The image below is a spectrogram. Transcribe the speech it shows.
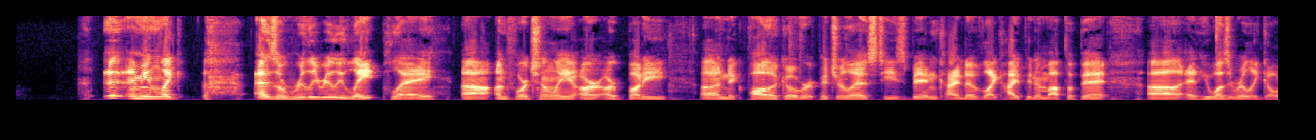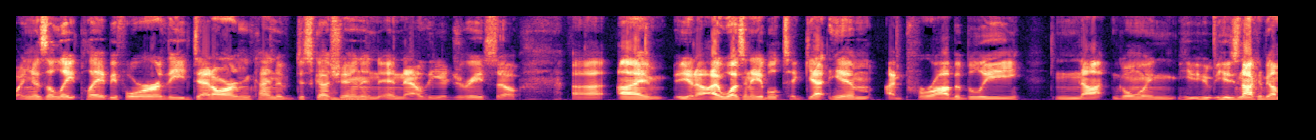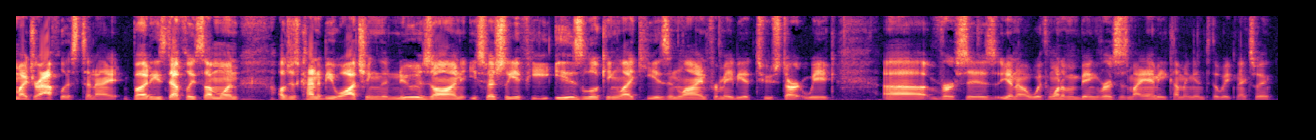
I mean, like as a really really late play. Uh, unfortunately, our our buddy uh, Nick Pollock over at Pitcher List. He's been kind of like hyping him up a bit, uh, and he wasn't really going as a late play before the dead arm kind of discussion, mm-hmm. and, and now the injury. So uh, I'm, you know, I wasn't able to get him. I'm probably not going. He he's not going to be on my draft list tonight, but he's definitely someone I'll just kind of be watching the news on, especially if he is looking like he is in line for maybe a two start week, uh, versus you know with one of them being versus Miami coming into the week next week.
